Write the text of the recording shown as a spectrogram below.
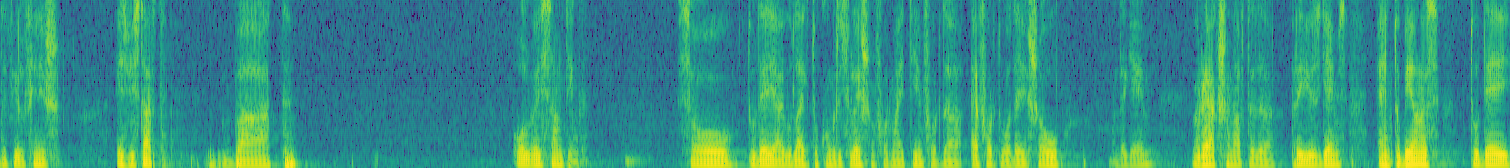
that we'll finish as we start, but always something. So today I would like to congratulate for my team for the effort what they show on the game, reaction after the previous games, and to be honest, today,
